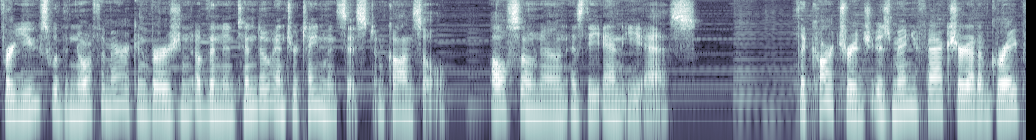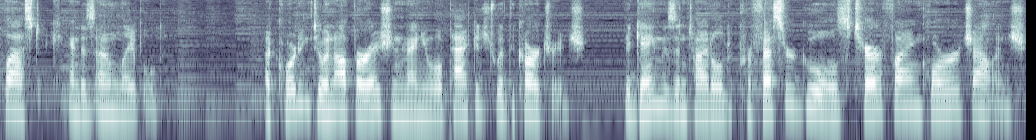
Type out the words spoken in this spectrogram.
for use with the North American version of the Nintendo Entertainment System console, also known as the NES. The cartridge is manufactured out of gray plastic and is unlabeled. According to an operation manual packaged with the cartridge, the game is entitled Professor Ghoul's Terrifying Horror Challenge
